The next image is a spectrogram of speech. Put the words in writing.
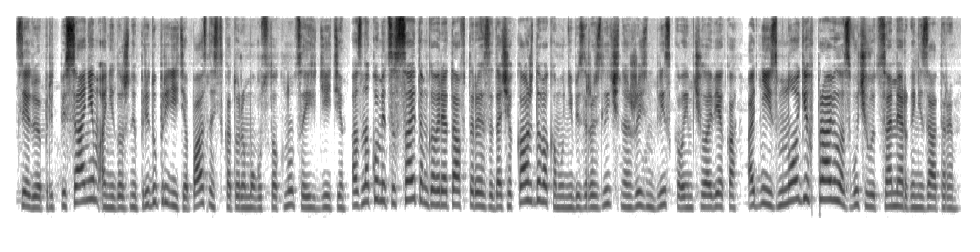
Следуя предписаниям, они должны предупредить опасность, с которой могут столкнуться их дети. Ознакомиться с сайтом, говорят авторы, задача каждого, кому не безразлична жизнь близкого им человека. Одни из многих правил озвучивают сами организаторы.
